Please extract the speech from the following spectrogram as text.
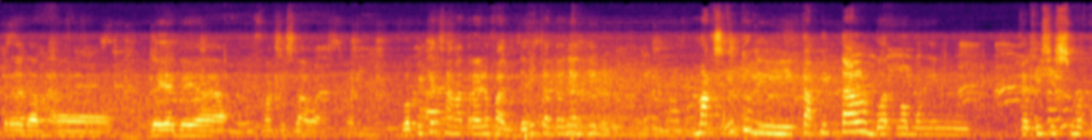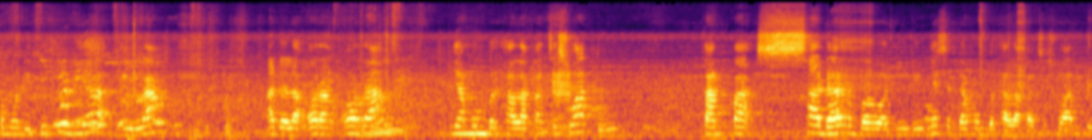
terhadap eh, gaya-gaya Marxis lawas. Gue pikir sangat relevan. Jadi contohnya gini, Marx itu di Kapital buat ngomongin fetisisme komoditi itu dia bilang adalah orang-orang yang memberhalakan sesuatu tanpa sadar bahwa dirinya sedang memberhalakan sesuatu.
